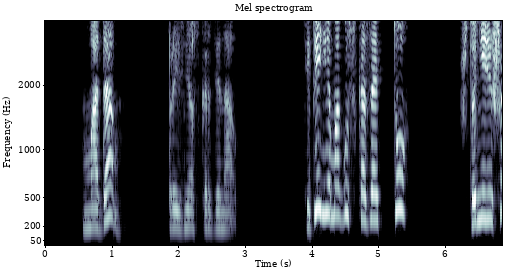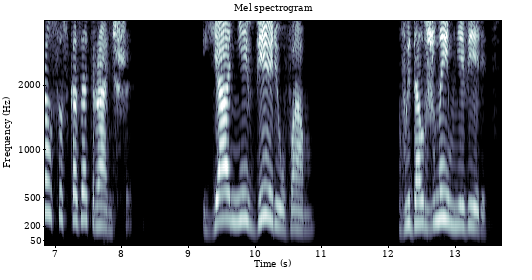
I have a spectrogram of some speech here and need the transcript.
— Мадам, — произнес кардинал, — теперь я могу сказать то, что не решался сказать раньше. Я не верю вам. Вы должны мне верить.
